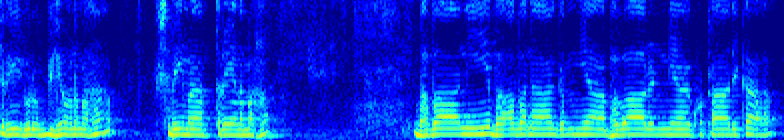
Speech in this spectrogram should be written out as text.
श्रीगुरुभ्यो नम श्रीमात्र नमः। भवानी भावनागम्या भवारण्या कुटारिका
